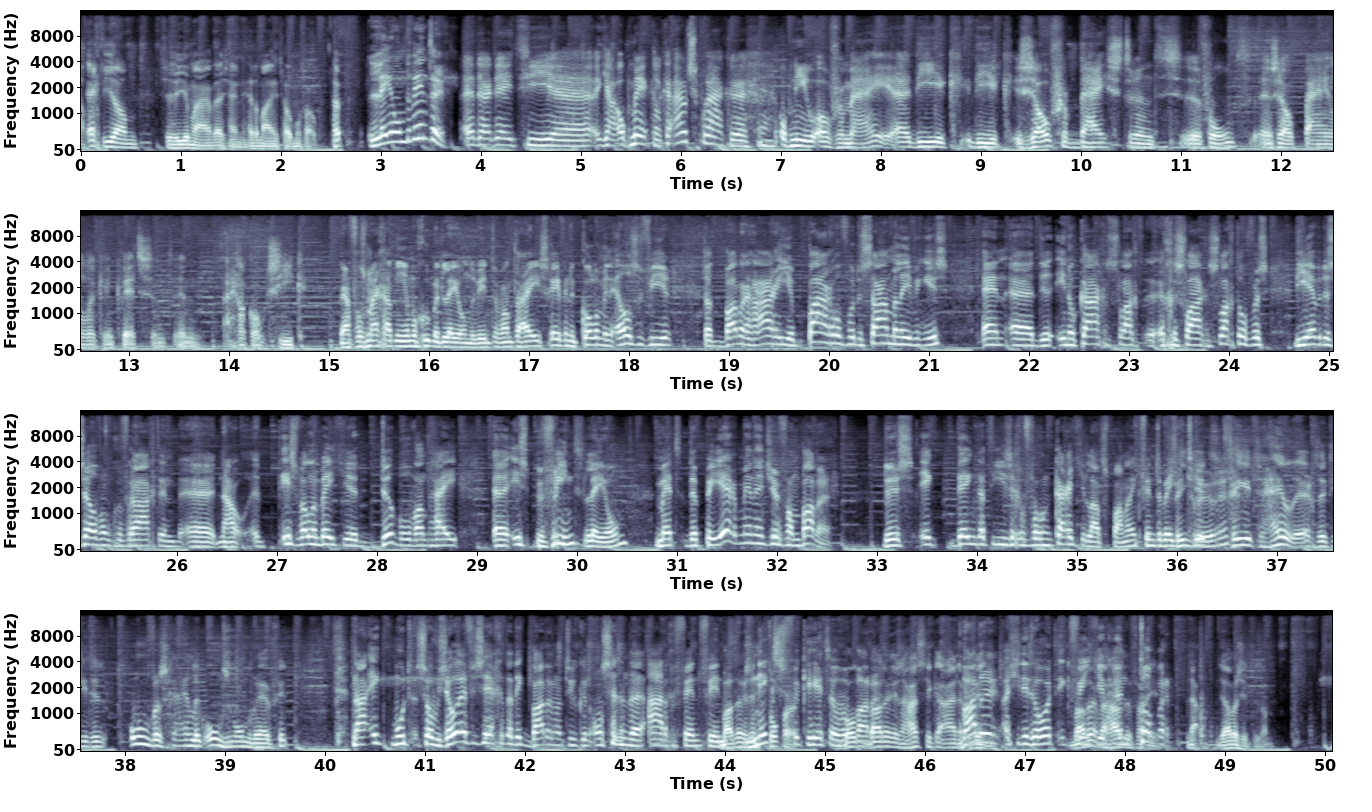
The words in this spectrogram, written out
Echte Jan. Ze zeggen, maar wij zijn helemaal niet homofoob. Hup. Leon de Winter. En daar deed hij uh, ja, opmerkelijke uitspraken ja. opnieuw over mij... Uh, die, ik, die ik zo verbijsterend uh, vond en zo pijnlijk en kwetsend en eigenlijk ook ziek. Ja, volgens mij gaat het niet helemaal goed met Leon de Winter. Want hij schreef in een column in Elsevier dat Badr Hari een parel voor de samenleving is. En uh, de in elkaar geslacht, uh, geslagen slachtoffers, die hebben er zelf om gevraagd. En uh, nou, het is wel een beetje dubbel, want hij is bevriend, Leon, met de PR-manager van Badr. Dus ik denk dat hij zich voor een karretje laat spannen. Ik vind het een beetje vind treurig. Het, vind je het heel erg dat hij het een onwaarschijnlijk onzin onderwerp vindt? Nou, ik moet sowieso even zeggen dat ik Badr natuurlijk een ontzettende aardige fan vind. Badr is een Niks topper. verkeerd over Badr. Badr is een hartstikke aardige vriend. als je dit hoort, ik vind je een je. topper. Nou, daar zitten we dan.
